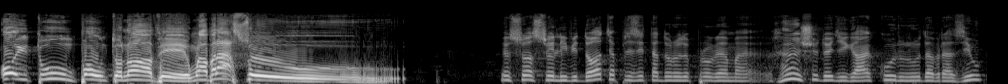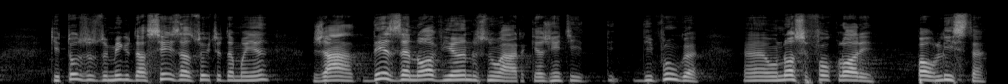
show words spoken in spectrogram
81.9. Um abraço! Eu sou a Sueli Vidotti, apresentadora do programa Rancho do Edgar Cururu da Brasil que todos os domingos, das 6 às 8 da manhã, já há 19 anos no ar, que a gente divulga uh, o nosso folclore paulista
